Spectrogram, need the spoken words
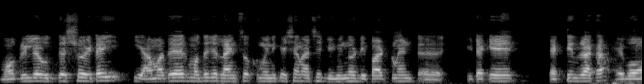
মক ড্রিলের উদ্দেশ্য এটাই কি আমাদের মধ্যে যে লাইন্স অফ কমিউনিকেশন আছে, বিভিন্ন ডিপার্টমেন্ট এটাকে অ্যাক্টিভ রাখা এবং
